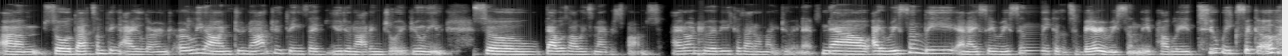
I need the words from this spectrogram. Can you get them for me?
Um, so that's something I learned early on. Do not do things that you do not enjoy doing. So that was always my response. I don't do it because I don't like doing it. Now, I recently, and I say recently because it's very recently, probably two weeks ago,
